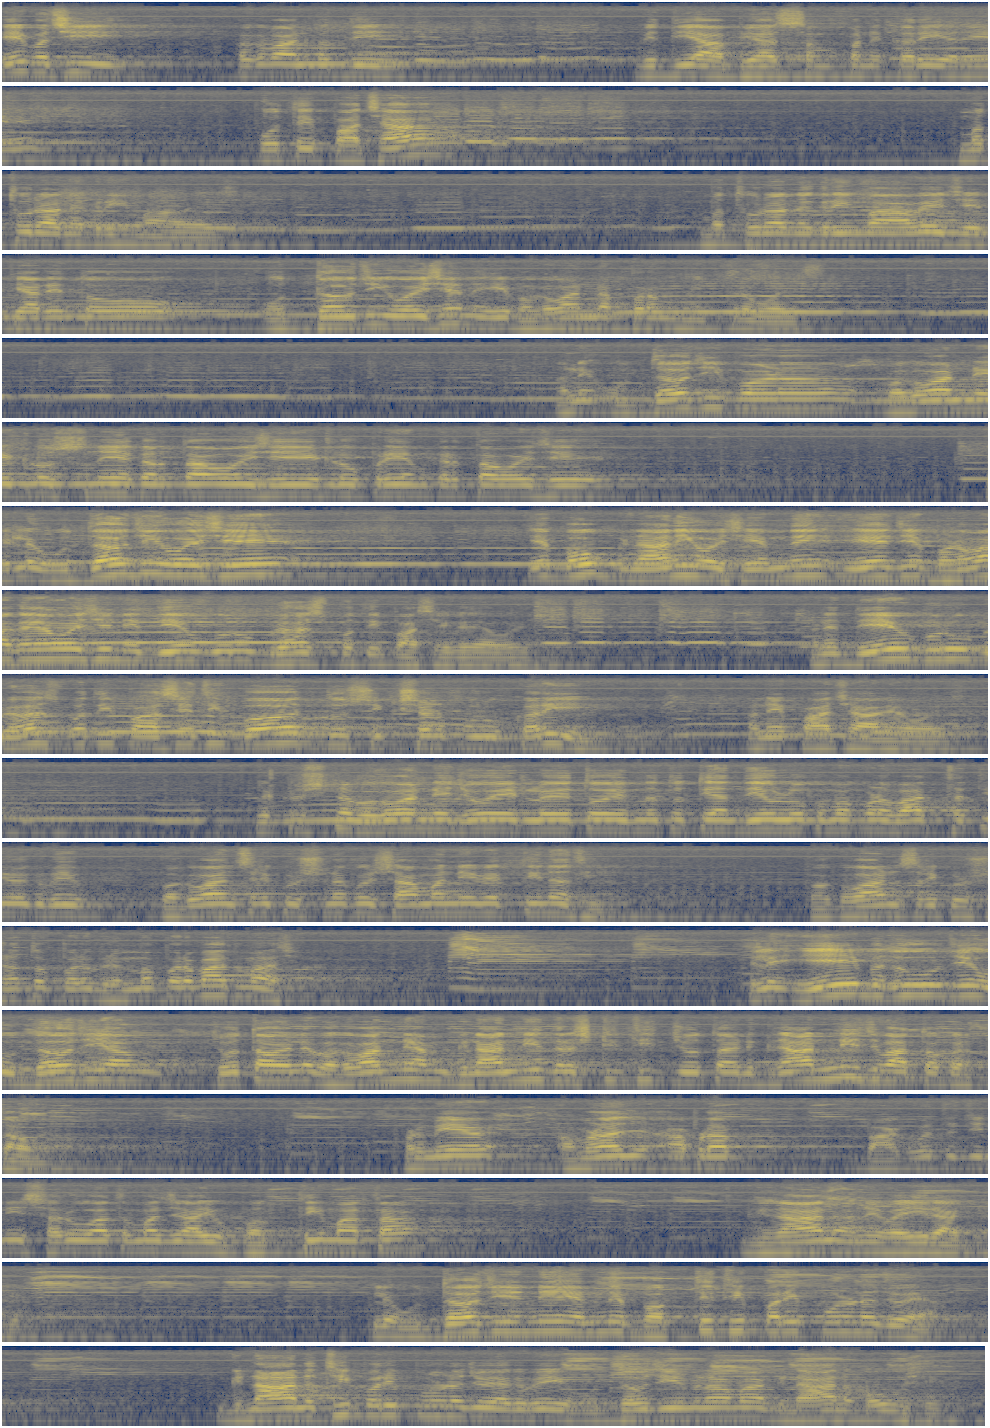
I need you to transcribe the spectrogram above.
એ પછી ભગવાન બધી વિદ્યા અભ્યાસ સંપન્ન કરી અને પોતે પાછા મથુરા નગરીમાં આવે છે. મથુરા નગરીમાં આવે છે ત્યારે તો ઉદ્ધવજી હોય છે ને એ ભગવાનના પરમ મિત્ર હોય છે. અને ઉદ્ધવજી પણ ભગવાનને એટલો સ્નેહ કરતા હોય છે, એટલો પ્રેમ કરતા હોય છે એટલે ઉદ્ધવજી હોય છે, એ બહુ જ્ઞાની હોય છે. એમને એ જે ભણવા ગયા હોય છે ને દેવગુરુ બૃહસ્પતિ પાસે ગયા હોય છે. અને દેવગુરુ બૃહસ્પતિ પાસેથી બધું શિક્ષણ પૂરું કરી અને પાછા આવ્યા હોય છે. એટલે કૃષ્ણ ભગવાનને જોયે એટલે એ તો એમને તો ત્યાં દેવલોકમાં પણ વાત થતી હોય કે ભાઈ, ભગવાન શ્રી કૃષ્ણ કોઈ સામાન્ય વ્યક્તિ નથી. ભગવાન શ્રી કૃષ્ણ તો પરબ્રહ્મ પરમાત્મા છે. એટલે એ બધું જે ઉદ્ધવજી આમ જોતા હોય, એટલે ભગવાનને આમ જ્ઞાનની દ્રષ્ટિથી જ જોતા હોય, જ્ઞાનની જ વાતો કરતા હોય. પણ મેં હમણાં જ આપણા ભાગવતજીની શરૂઆતમાં જ આવ્યું ભક્તિ માતા જ્ઞાન અને વૈરાગ્ય. એટલે ઉદ્ધવજીને એમને ભક્તિથી પરિપૂર્ણ જોયા. જ્ઞાનથી પરિપૂર્ણ જોયા કે ભાઈ ઉદ્ધવજીનામાં જ્ઞાન બહુ છે.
